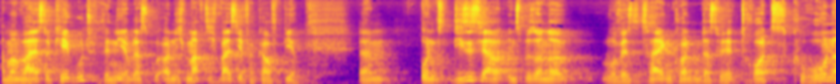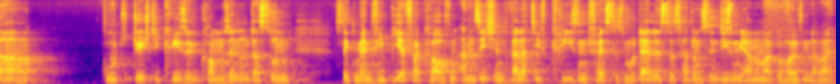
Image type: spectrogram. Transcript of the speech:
aber man weiß, okay, gut, wenn ihr das auch nicht macht, ich weiß, ihr verkauft Bier. Ähm, und dieses Jahr insbesondere, wo wir zeigen konnten, dass wir trotz Corona gut durch die Krise gekommen sind und dass so ein Segment wie Bier verkaufen an sich ein relativ krisenfestes Modell ist, das hat uns in diesem Jahr nochmal geholfen dabei. Und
